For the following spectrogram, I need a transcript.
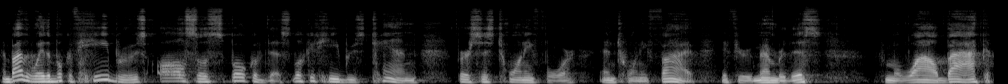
And by the way, the book of Hebrews also spoke of this. Look at Hebrews 10, verses 24 and 25. If you remember this from a while back,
